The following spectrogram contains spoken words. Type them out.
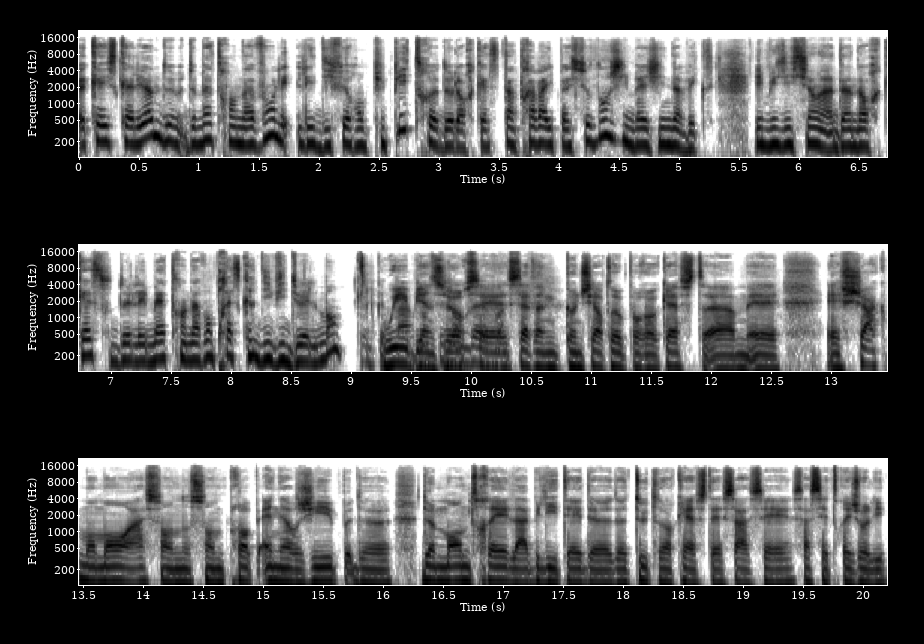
euh, de, de, mettre en avant les, les différents pupitres de l'orchestre. C'est un travail passionnant, j'imagine, avec les musiciens d'un orchestre, de les mettre en avant presque individuellement. Oui, bien sûr, c'est un concerto pour orchestre euh, et, et, chaque moment a son, son propre énergie de, de montrer l'habilité de, de tout l'orchestre et ça, c'est très joli.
